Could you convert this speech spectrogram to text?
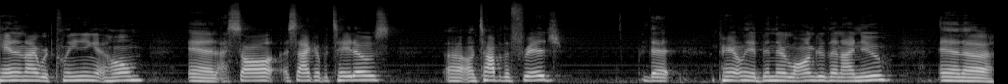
Hannah and I were cleaning at home, and I saw a sack of potatoes uh, on top of the fridge that apparently had been there longer than I knew. And, uh,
